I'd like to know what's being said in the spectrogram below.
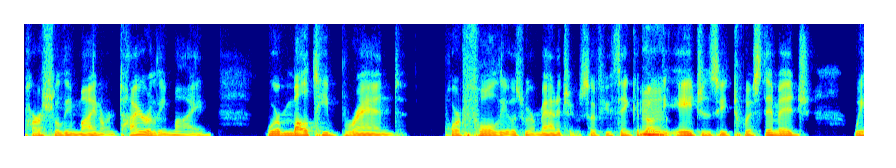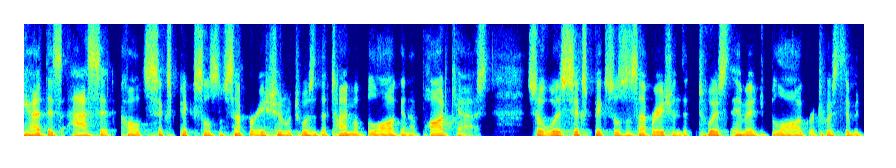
partially mine or entirely mine, were multi brand portfolios we were managing. So if you think about mm. the agency Twist Image, we had this asset called Six Pixels of Separation, which was at the time a blog and a podcast. So it was six pixels of separation, the Twist Image blog or Twist Image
